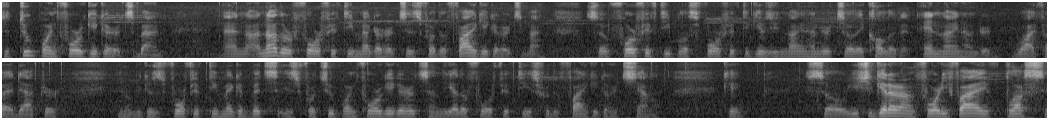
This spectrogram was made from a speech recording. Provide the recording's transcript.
the 2.4 gigahertz band and another 450 megahertz is for the 5 gigahertz band so 450 plus 450 gives you 900, so they call it an N900 Wi-Fi adapter. You know, because 450 megabits is for 2.4 gigahertz and the other 450 is for the 5 gigahertz channel. Okay, so you should get around 45 plus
